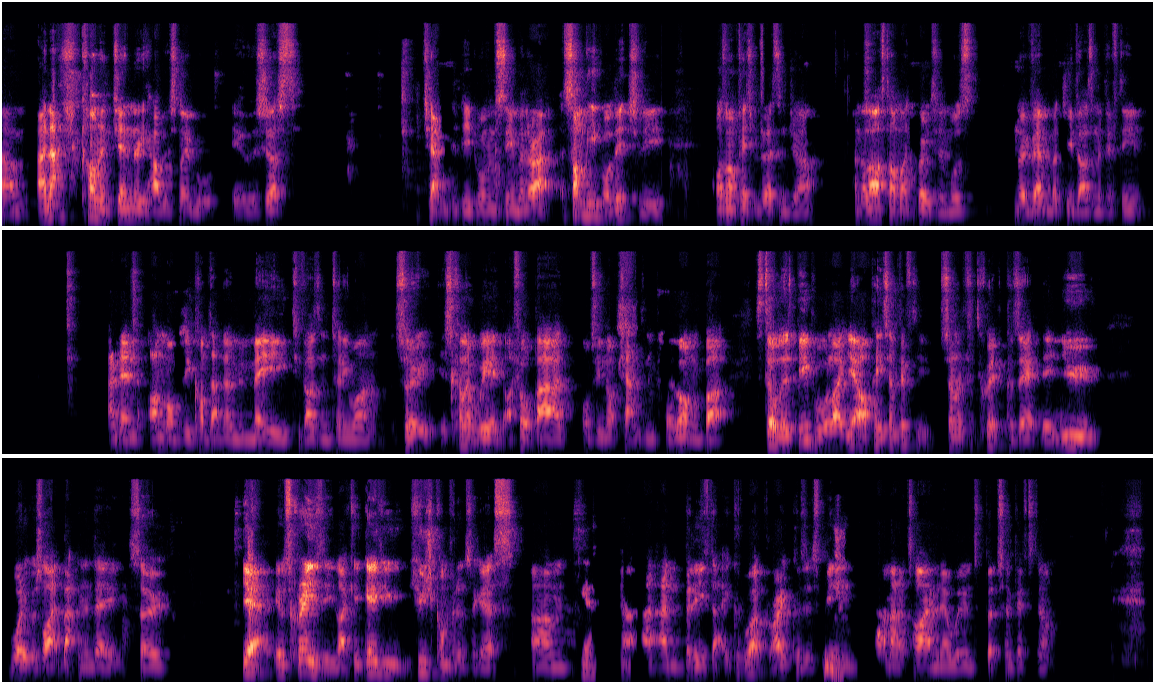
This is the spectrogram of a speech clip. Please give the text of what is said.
Um, and that's kind of generally how it snowballed. It was just chatting to people and seeing where they're at. Some people literally, I was on Facebook Messenger, and the last time I spoke to them was November 2015. And then I'm obviously contacting them in May 2021. So it's kind of weird. I felt bad, obviously not chatting to them for so long, but still there's people like, yeah, I'll pay 750, 750 quid because they, they knew what it was like back in the day. So yeah, it was crazy. Like it gave you huge confidence, I guess. Um, yeah. Uh, and believe that it could work, right? Because it's been that amount of time and they're willing to put some 50 down.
